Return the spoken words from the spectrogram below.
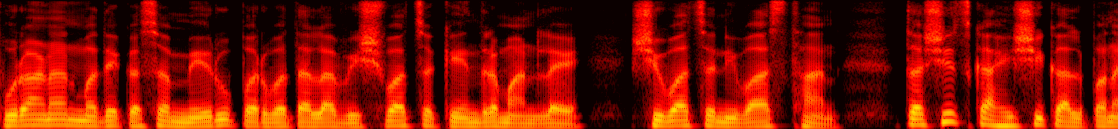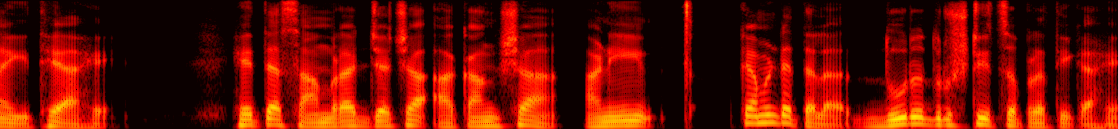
पुराणांमध्ये कसं मेरू पर्वताला विश्वाचं केंद्र मानलंय शिवाचं निवासस्थान तशीच काहीशी कल्पना इथे आहे. हे त्या साम्राज्याच्या आकांक्षा आणि काय म्हणते त्याला दूरदृष्टीचं प्रतीक आहे.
